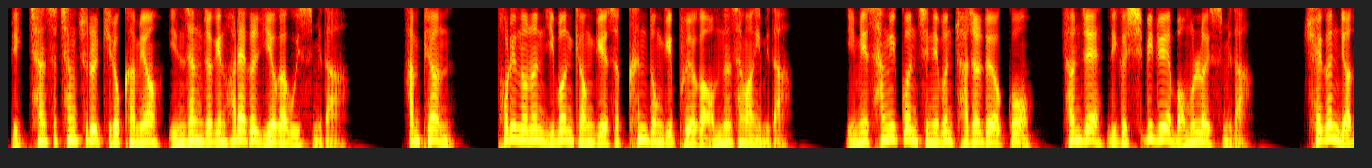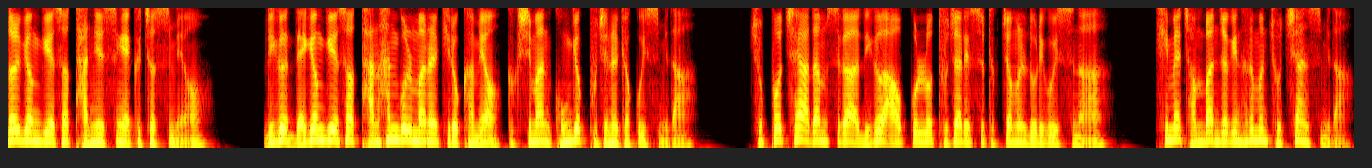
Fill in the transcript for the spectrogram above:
빅 찬스 창출을 기록하며 인상적인 활약을 이어가고 있습니다. 한편 토리노는 이번 경기에서 큰 동기 부여가 없는 상황입니다. 이미 상위권 진입은 좌절되었고 현재 리그 11위에 머물러 있습니다. 최근 8경기에서 단 1승에 그쳤으며 리그 4경기에서 단 한 골만을 기록하며 극심한 공격 부진을 겪고 있습니다. 주포 채 아담스가 리그 9골로 두 자릿수 득점을 노리고 있으나 팀의 전반적인 흐름은 좋지 않습니다.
